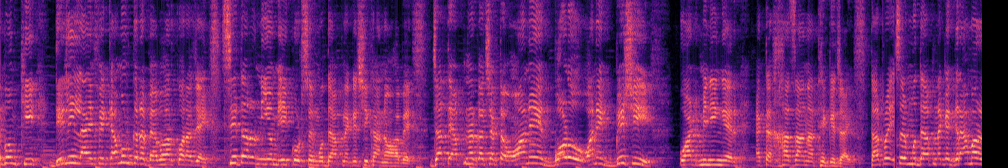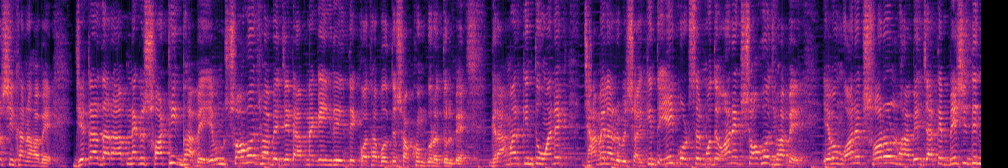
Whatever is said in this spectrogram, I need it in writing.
এবং কি ডেলি লাইফে কেমন করে ব্যবহার করা যায়, সেটারও নিয়ম এই কোর্সের মধ্যে আপনাকে শেখানো হবে, যাতে আপনার কাছে একটা অনেক বড়, অনেক বেশি ওয়ার্ড মিনিং এর একটা খাজানা থেকে যায়। তারপরে এর মধ্যে আপনাকে গ্রামারও শেখানো হবে, যেটার দ্বারা আপনাকে সঠিকভাবে এবং সহজভাবে যেটা আপনাকে ইংরেজিতে কথা বলতে সক্ষম করে তুলবে। গ্রামার কিন্তু অনেক ঝামেলার বিষয়, কিন্তু এই কোর্সের মধ্যে অনেক সহজভাবে এবং অনেক সরলভাবে যাতে বেশি দিন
